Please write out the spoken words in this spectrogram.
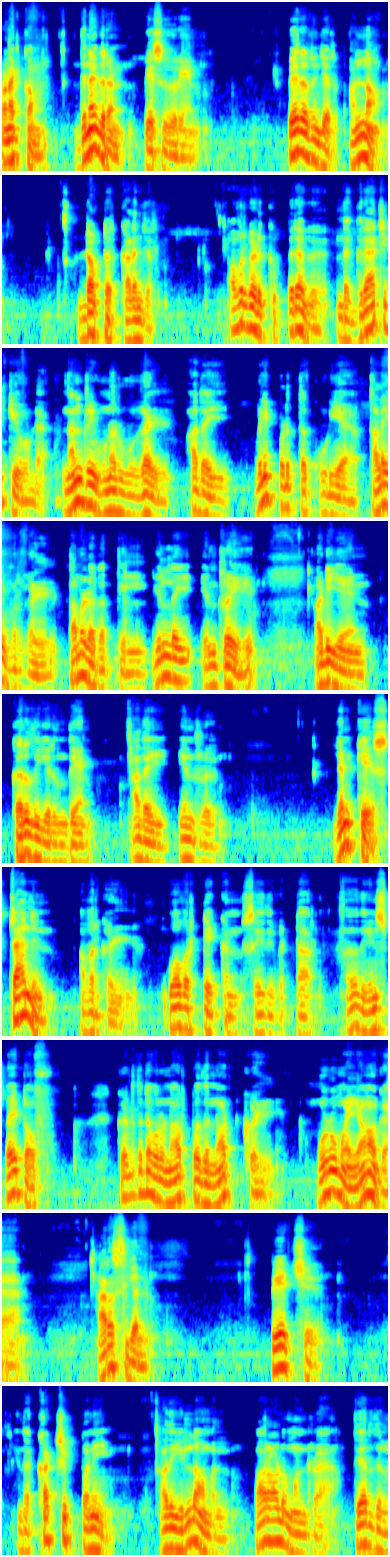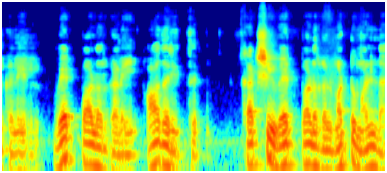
வணக்கம். தினகரன் பேசுகிறேன். பேரறிஞர் அண்ணா டாக்டர் கலைஞர் அவர்களுக்கு பிறகு இந்த கிராட்டிடியூட் நன்றி உணர்வுகள் அதை வெளிப்படுத்தக்கூடிய தலைவர்கள் தமிழகத்தில் இல்லை என்றே அடியேன் கருதியிருந்தேன். அதை இன்று எம்கே ஸ்டாலின் அவர்கள் ஓவர்டேக்கன் செய்துவிட்டார். அதாவது இன்ஸ்பைட் ஆஃப் கிட்டத்தட்ட ஒரு நாற்பது நாட்கள் முழுமையாக அரசியல் பேச்சு இந்த கட்சி பணி அது இல்லாமல் பாராளுமன்ற தேர்தல்களில் வேட்பாளர்களை ஆதரித்து கட்சி வேட்பாளர்கள் மட்டுமல்ல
